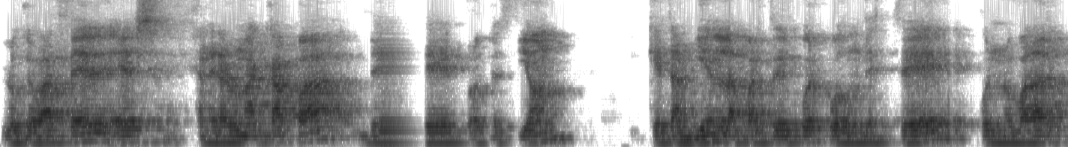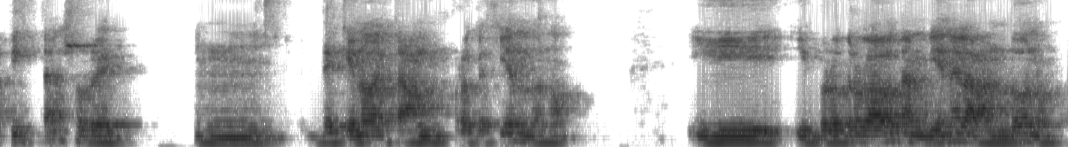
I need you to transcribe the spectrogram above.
lo que va a hacer es generar una capa de protección que también la parte del cuerpo donde esté, pues nos va a dar pistas sobre mm, de qué nos están protegiendo, ¿no? Y, y, por otro lado también el abandono,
